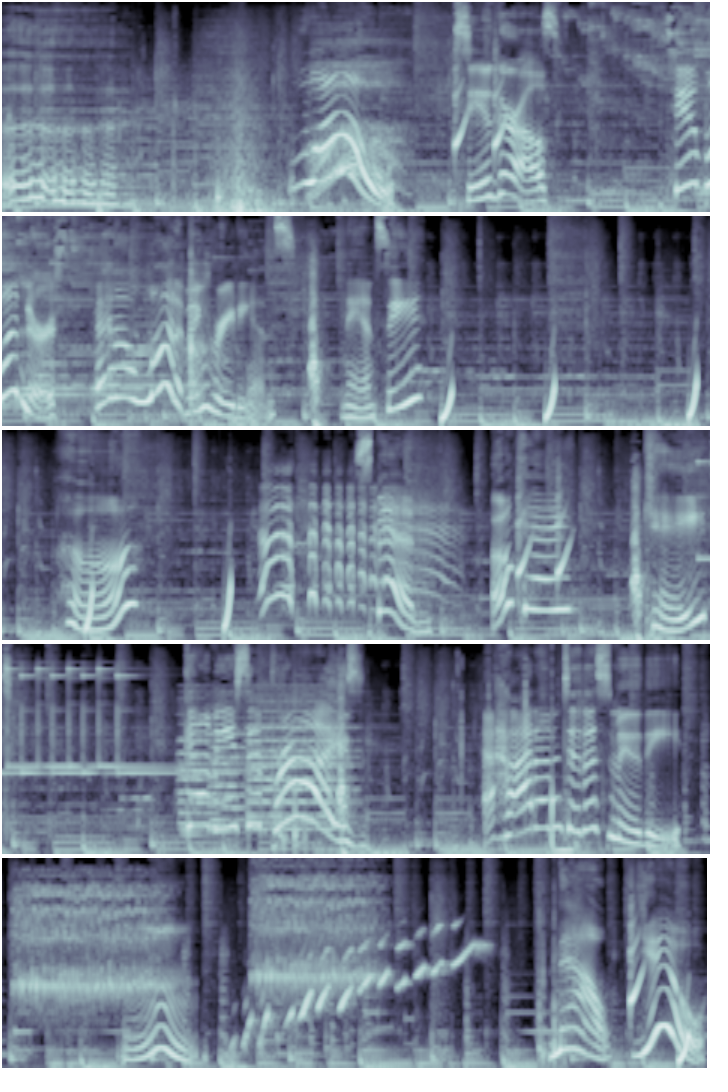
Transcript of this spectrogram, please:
Ugh. Whoa! Two girls, two blenders, and a lot of ingredients. Nancy? Huh? Spin! Okay! Kate? Gummy surprise! Add them to the smoothie. Mmm. Now, you!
